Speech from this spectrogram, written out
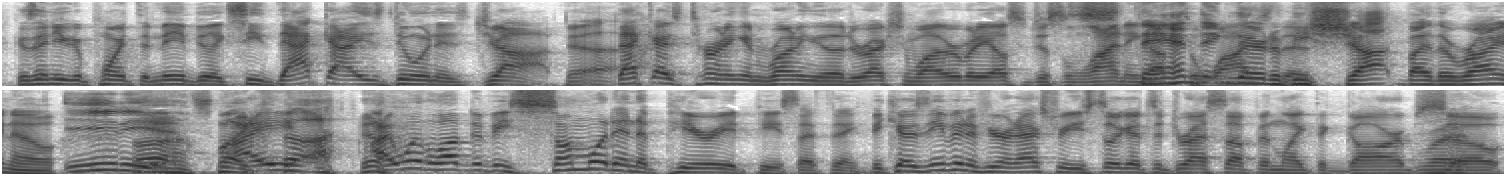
because then you could point to me and be like, "See, that guy is doing his job. Yeah. That guy's turning and running the other direction while everybody else is just lining up standing there to be shot by the rhino. Idiots. Oh I. I would love to be somewhat in a period piece, I think, because even if you're an extra, you still get to dress up in like the garb. So,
